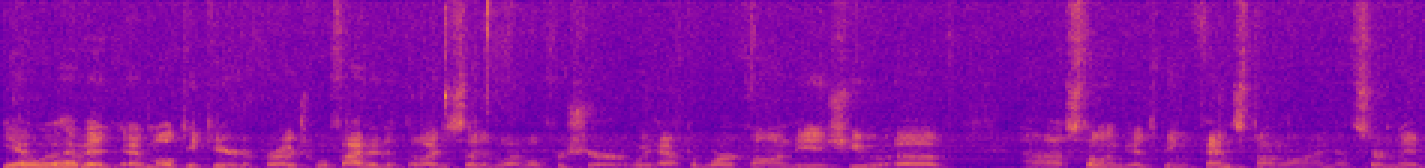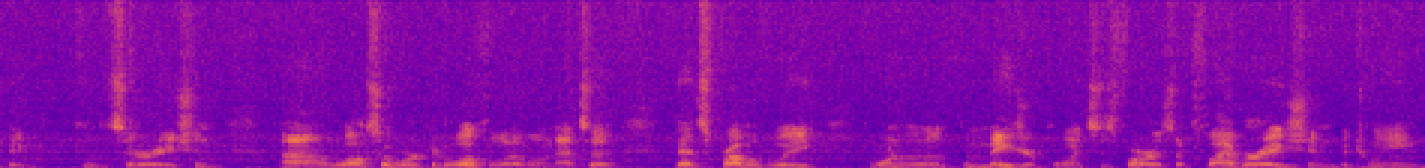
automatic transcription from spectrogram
Yeah, we'll have a, a multi-tiered approach. We'll fight it at the legislative level for sure. We have to work on the issue of uh, stolen goods being fenced online. That's certainly a big consideration. Uh, we'll also work at the local level, and that's a that's probably one of the, the major points as far as a collaboration between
